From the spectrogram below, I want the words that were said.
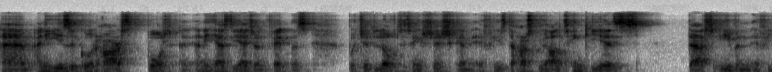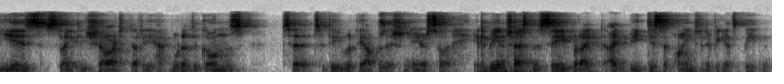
um, and he is a good horse, but and, and he has the edge on fitness. But you'd love to think Shishkin, if he's the horse we all think he is, that even if he is slightly short, that he ha- would have the guns to to deal with the opposition here. So it'll be interesting to see, but I'd I'd be disappointed if he gets beaten.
